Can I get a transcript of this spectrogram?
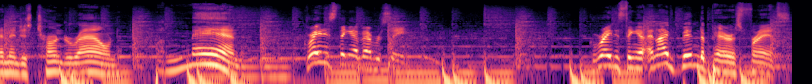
and then just turned around. But man, greatest thing I've ever seen. Greatest thing. And I've been to Paris, France.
